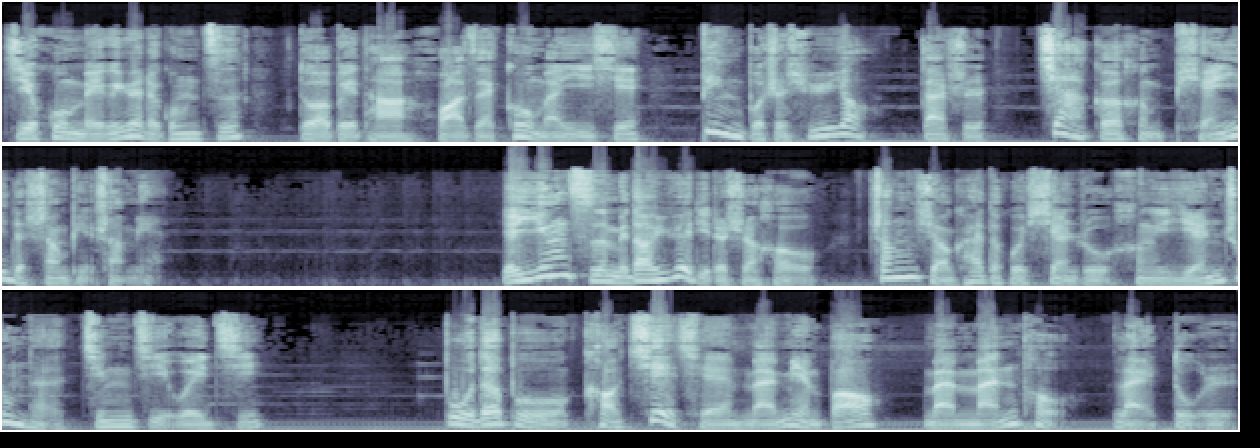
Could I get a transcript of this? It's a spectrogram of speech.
几乎每个月的工资都要被他花在购买一些。并不是需要，但是价格很便宜的商品上面。也因此，每到月底的时候，张小开都会陷入很严重的经济危机，不得不靠借钱买面包、买馒头来度日。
